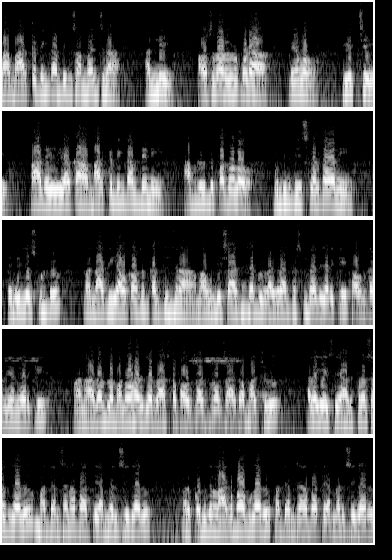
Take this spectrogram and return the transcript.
మా మార్కెటింగ్ కమిటీకి సంబంధించిన అన్ని అవసరాలను కూడా మేము తీర్చి వారి యొక్క మార్కెటింగ్ కమిటీని అభివృద్ధి పదంలో ముందుకు తీసుకెళ్తామని తెలియజేసుకుంటూ మరి నాకు ఈ అవకాశం కల్పించిన మా ఉండి శాసనసభ్యులు రఘురామ కృష్ణరాజు గారికి పవన్ కళ్యాణ్ గారికి మా నాదంట్ల మనోహర్ గారు రాష్ట్ర పౌర సరఫరాల శాఖ మార్చులు అలాగే శ్రీ హరిప్రసాద్ గారు మా జనసేన పార్టీ ఎమ్మెల్సీ గారు మరి కొన్నిదల నాగబాబు గారు మా జనసేన పార్టీ ఎమ్మెల్సీ గారు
